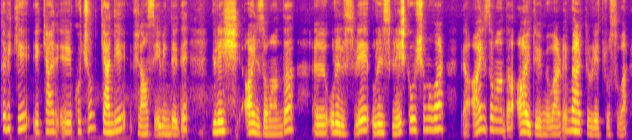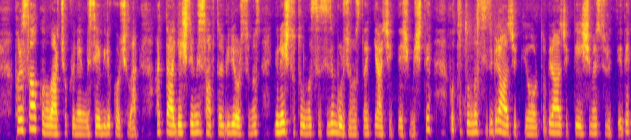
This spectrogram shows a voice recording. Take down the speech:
Tabii ki e, e, koçun kendi finans evinde de güneş aynı zamanda e, Uranüs ve Uranüs güneş kavuşumu var ve aynı zamanda ay düğümü var ve Merkür retrosu var. Parasal konular çok önemli sevgili koçlar. Hatta geçtiğimiz hafta biliyorsunuz güneş tutulması sizin burcunuzda gerçekleşmişti. Bu tutulma sizi birazcık yordu, birazcık değişime sürükledi.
